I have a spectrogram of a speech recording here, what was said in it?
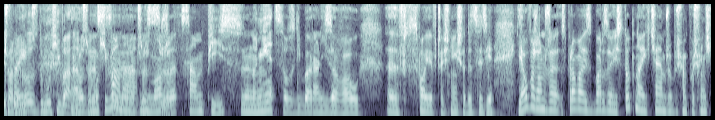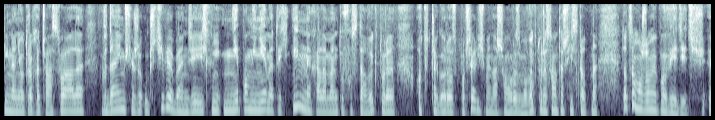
wczoraj rozdmuchiwana. Rozdmuchiwana, przez, mimo że sam PiS no nieco zliberalizował e, swoje wcześniejsze decyzje. Ja uważam, że sprawa jest bardzo istotna i chciałem, żebyśmy poświęcili na nią trochę czasu, ale wydaje mi się, że uczciwie będzie, jeśli nie pominiemy tych innych elementów ustawy, które od czego rozpoczęliśmy naszą rozmowę, które są też istotne. To, co możemy powiedzieć. E,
